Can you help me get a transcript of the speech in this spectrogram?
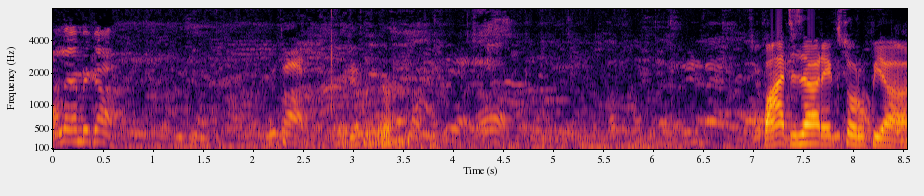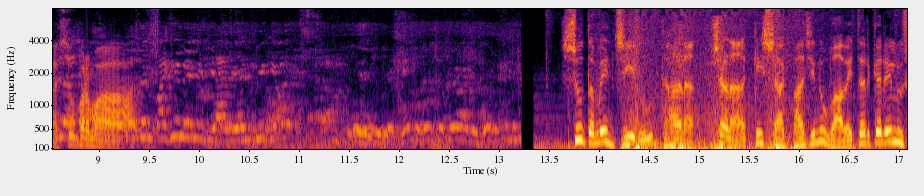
હાલે અંબિકા. પાંચ હજાર એકસો રૂપિયા સુપરમાં. શું તમે જીરું ધાણા ચણા કે શાકભાજીનું વાવેતર કરેલું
